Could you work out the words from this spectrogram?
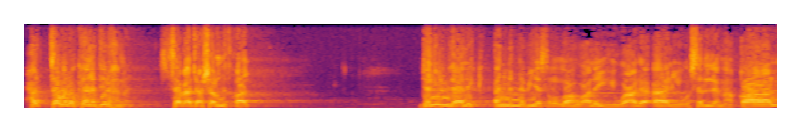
حتى ولو كان درهما سبعة عشر مثقال. دليل ذلك أن النبي صلى الله عليه وعلى آله وسلم قال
